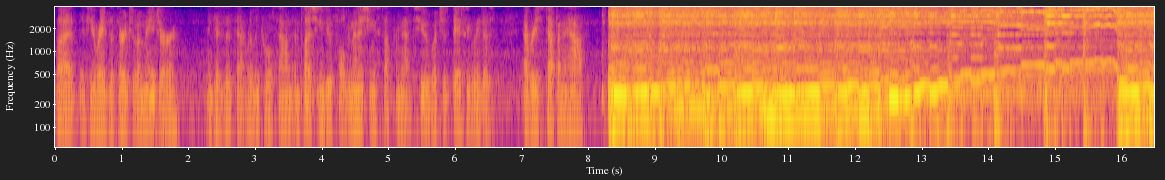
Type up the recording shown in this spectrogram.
But if you raise the third to a major, it gives it that really cool sound. And plus, you can do full diminishing stuff from that too, which is basically just every step and a half. And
